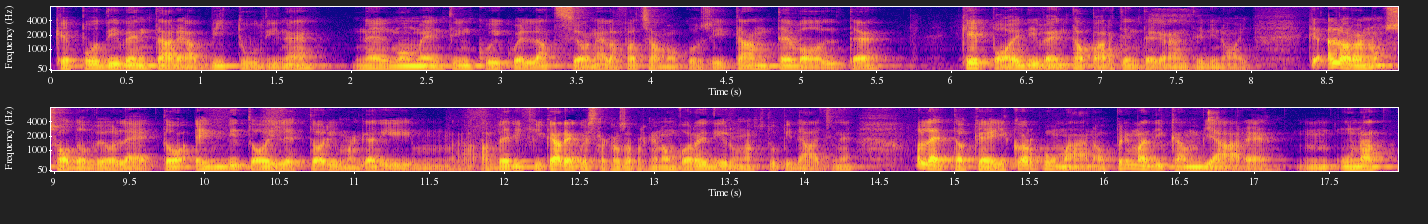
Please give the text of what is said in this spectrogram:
che può diventare abitudine nel momento in cui quell'azione la facciamo così tante volte che poi diventa parte integrante di noi. Che, allora, non so dove ho letto e invito i lettori magari a verificare questa cosa perché non vorrei dire una stupidaggine. Ho letto che il corpo umano, prima di cambiare una,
